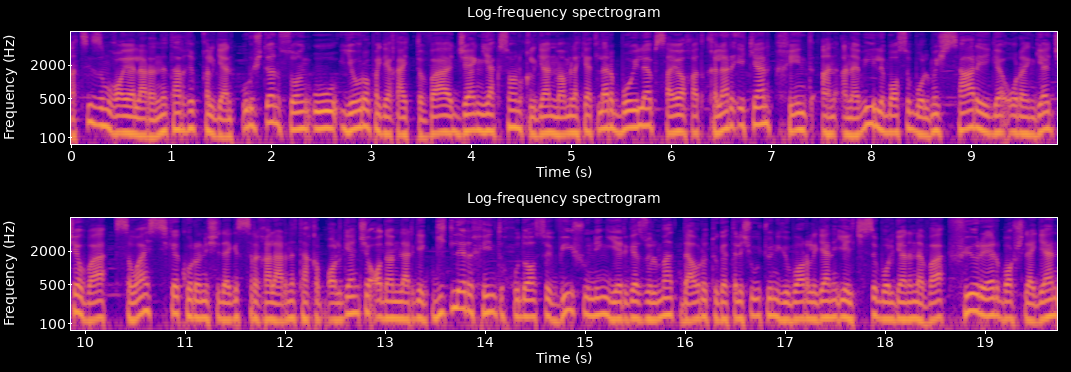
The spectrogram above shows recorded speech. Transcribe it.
natsizm g'oyalarini targ'ib qilgan. Urushdan so'ng u yevropaga qaytdi va jang yakson qilgan mamlakatlar bo'ylab sayohat qilar ekan. Hind an'anaviy libosi bo'lmish sariga o'rangancha va svastika ko'rinishidagi sirg'alarni taqib olgancha odamlarga gitler hind xudosi vishuning yerga zulmat davri tugatilishi uchun yuborilgan elchisi bo'lganini va Führer boshlagan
